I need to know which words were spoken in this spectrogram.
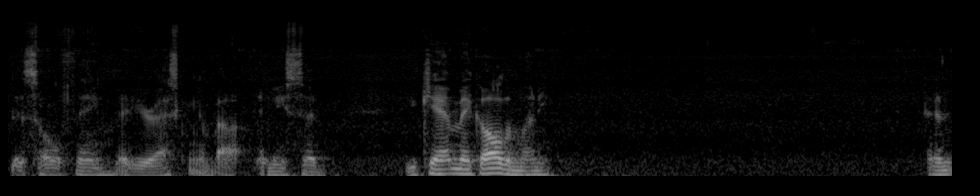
this whole thing that you're asking about, and he said, "You can't make all the money." and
